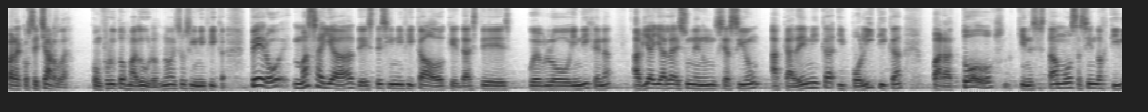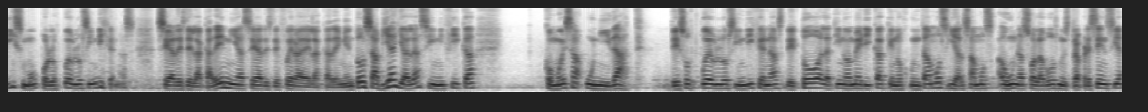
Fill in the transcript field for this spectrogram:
para cosecharla con frutos maduros, ¿no? Eso significa. Pero más allá de este significado que da este pueblo indígena, Abyayala es una enunciación académica y política para todos quienes estamos haciendo activismo por los pueblos indígenas, sea desde la academia, sea desde fuera de la academia. Entonces, Abyayala significa como esa unidad de esos pueblos indígenas de toda Latinoamérica que nos juntamos y alzamos a una sola voz nuestra presencia,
